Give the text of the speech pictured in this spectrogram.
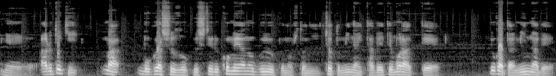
えー、ある時、まあ、僕が所属してる米屋のグループの人にちょっとみんなに食べてもらって、よかったらみんなで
